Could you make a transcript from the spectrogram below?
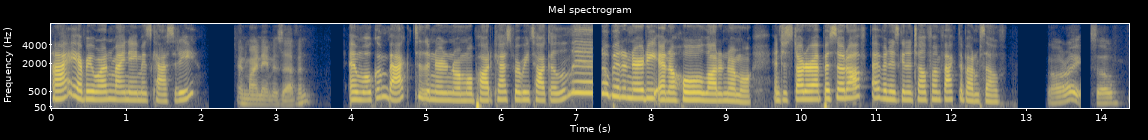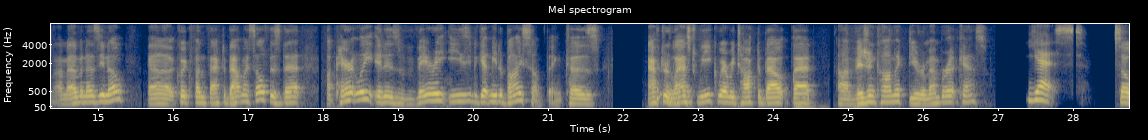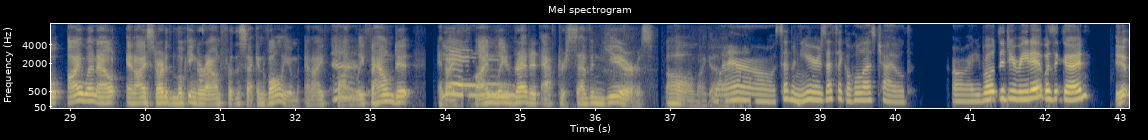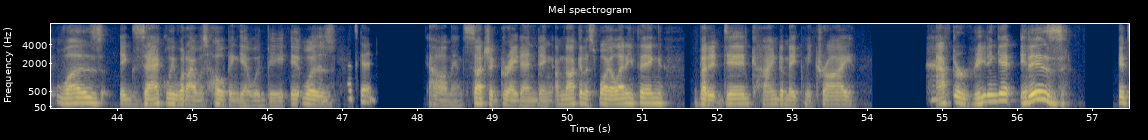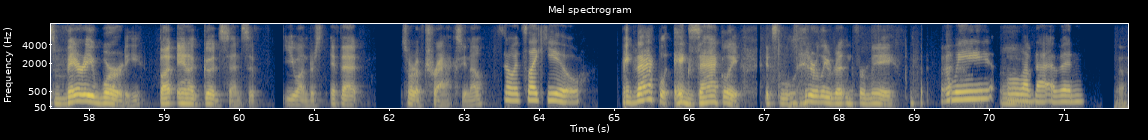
Hi, everyone. My name is Cassidy, And my name is Evan. and welcome back to the Nerd and Normal podcast, where we talk a little bit of nerdy and a whole lot of normal. And to start our episode off, Evan is going to tell a fun fact about himself. All right, so I'm Evan, as you know. Uh, a quick fun fact about myself is that apparently it is very easy to get me to buy something. Because after last week, where we talked about that uh, Vision comic, do you remember it, Cass? Yes. So I went out and I started looking around for the second volume, and I finally found it, and I finally read it after seven years. Oh my god. Wow, seven years. That's like a whole ass child. Alrighty. Well, did you read it? Was it good? It was exactly what I was hoping it would be. It was That's good. Oh man, such a great ending. I'm not going to spoil anything, but it did kind of make me cry. After reading it, it is it's very wordy, but in a good sense if you understand if that sort of tracks, you know? So it's like you. Exactly, exactly. It's literally written for me. We Oh. love that, Evan.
